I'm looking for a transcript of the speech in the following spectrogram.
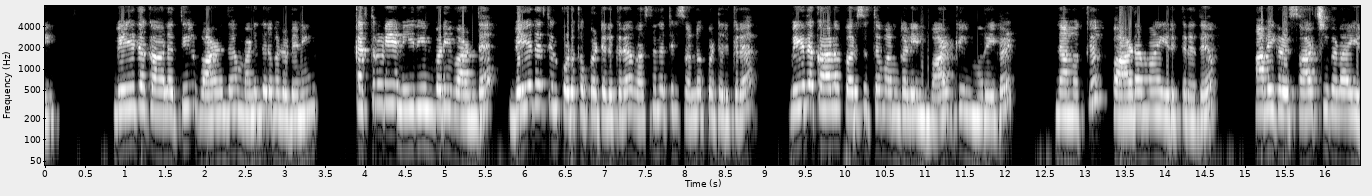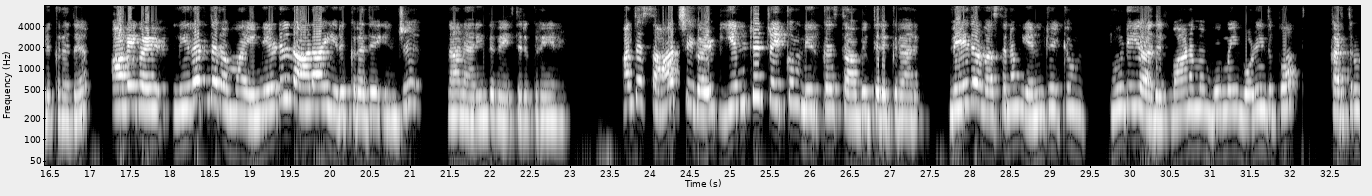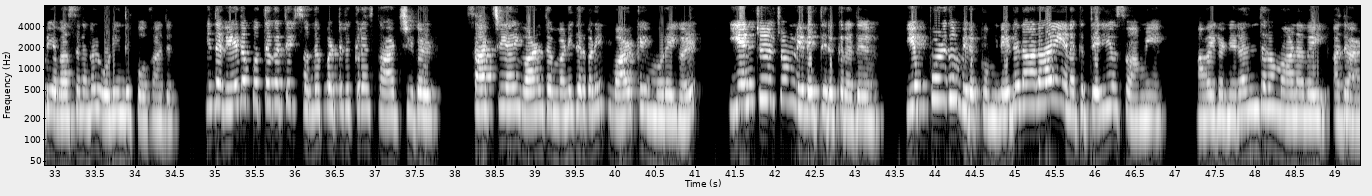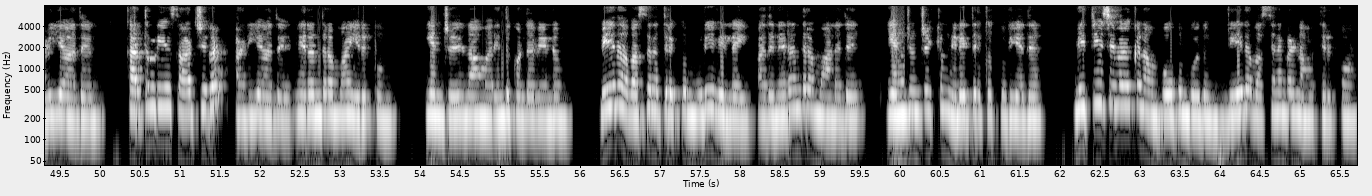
வேத காலத்தில் வாழ்ந்த மனிதர்களுடனே கர்த்தருடைய நீதியின்படி வாழ்ந்த வேதத்தில் கொடுக்கப்பட்டிருக்கிற வசனத்தில் சொல்லப்பட்டிருக்கிற வேத கால பரிசுத்தவான்களின் வாழ்க்கை முறைகள் நமக்கு பாடமாய் இருக்கிறது அவைகள் சாட்சிகளாய் இருக்கிறது. அவைகள் நிரந்தரமாய் நெடுநாளாய் இருக்கிறது என்று நான் அறிந்து வைத்திருக்கிறேன். அந்த சாட்சிகள் என்றென்றைக்கும் நிற்க ஸ்தாபித்திருக்கிறார். வேத வசனம் என்றைக்கும் முடியாது. வானமும் பூமியும் ஒழிந்து போ கர்த்தருடைய வசனங்கள் ஒழிந்து போகாது. இந்த வேத புத்தகத்தில் சொல்லப்பட்டிருக்கிற சாட்சிகள் சாட்சியாய் வாழ்ந்த மனிதர்களின் வாழ்க்கை முறைகள் என்றென்றும் நிலைத்திருக்கிறது. எப்பொழுதும் இருக்கும் நெடுநாளாய் எனக்கு தெரியும் சுவாமி. அவைகள் நிரந்தரமானவை அது அழியாது. கர்த்தருடைய சாட்சிகள் அழியாது நிரந்தரமாய் இருக்கும் என்று நாம் அறிந்து கொள்ள வேண்டும். வேத வசனத்திற்கு முடிவில்லை அது நிரந்தரமானது என்றென்றைக்கும் நிலைத்திருக்கக்கூடியது. நித்திய ஜீவனுக்கு நாம் போகும்போதும் வேத வசனங்கள் நமக்கு இருக்கும்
